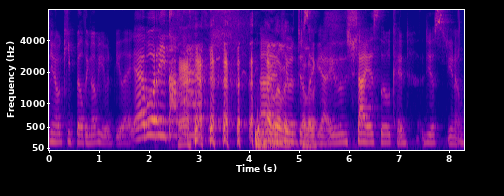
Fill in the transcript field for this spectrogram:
you know keep building up he would be like el burrito uh, he was just like, it. yeah, he was the shyest little kid. Just, you know.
